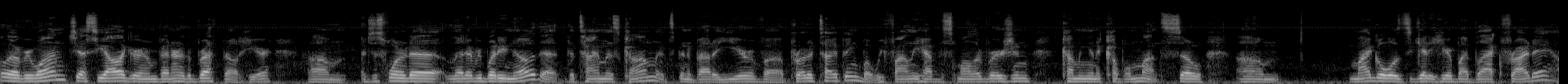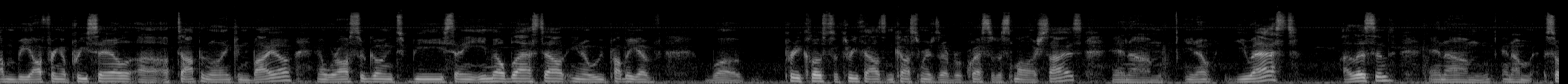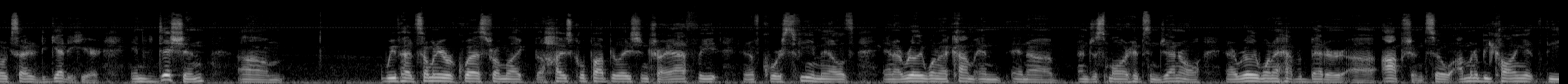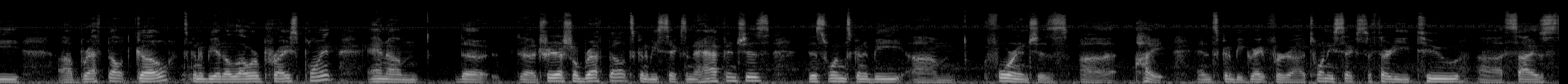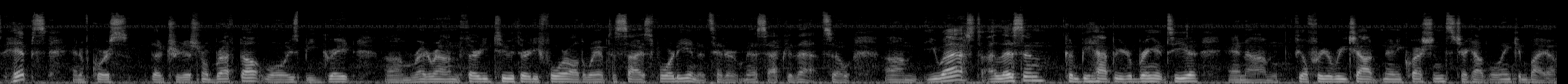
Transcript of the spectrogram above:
Hello everyone, Jesse Oliger, inventor of the Breath Belt here. Um, I just wanted to let everybody know that the time has come. It's been about a year of uh, prototyping, but we finally have the smaller version coming in a couple months. So um, my goal is to get it here by Black Friday. I'm gonna be offering a pre-sale uh, up top in the link in bio, and we're also going to be sending email blast out. You know, we probably have uh, pretty close to 3,000 customers that have requested a smaller size, and um, you know, you asked, I listened, and um, and I'm so excited to get it here. In addition, um, we've had so many requests from like the high school population, triathlete, and of course females. And I really want to come and and uh, and just smaller hips in general. And I really want to have a better uh, option. So I'm going to be calling it the uh, Breath Belt Go. It's going to be at a lower price point, and um, the, the traditional Breath Belt is going to be six and a half inches. This one's going to be um, four inches uh, height. And it's going to be great for uh, 26 to 32 uh, size hips. And of course the traditional breath belt will always be great um, right around 32 34 all the way up to size 40 and it's hit or miss after that. So um, you asked I listened couldn't be happier to bring it to you. And um, feel free to reach out in any questions. Check out the link in bio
